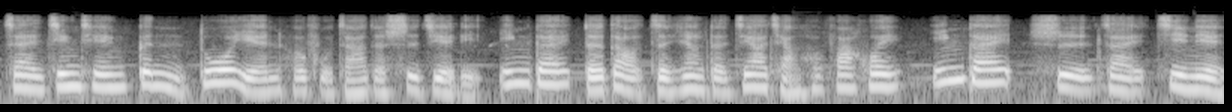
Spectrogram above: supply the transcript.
在今天更多元和复杂的世界里，应该得到怎样的加强和发挥？应该是在纪念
